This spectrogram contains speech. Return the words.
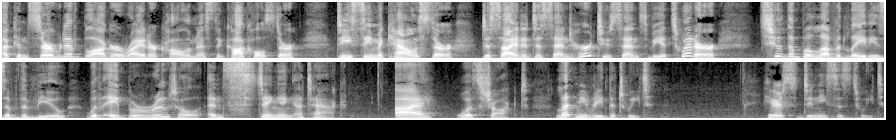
a conservative blogger, writer, columnist, and cockholster, DC McAllister, decided to send her two cents via Twitter to the beloved ladies of The View with a brutal and stinging attack. I was shocked. Let me read the tweet. Here's Denise's tweet.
